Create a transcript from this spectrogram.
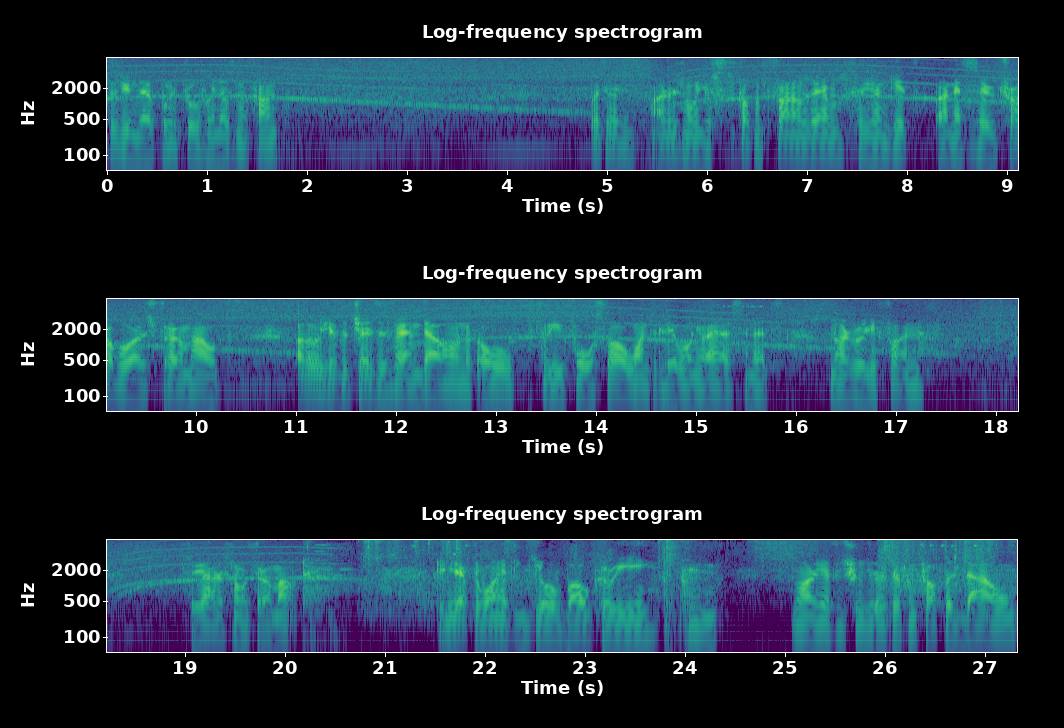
presume they have bulletproof windows in the front. But yeah, I just want to just stop in front of them so you don't get unnecessary trouble. I just throw them out. Otherwise you have to chase this van down with all 3, 4 star wanted level on your ass and that's not really fun. So yeah, I just want to throw them out. Then you have to want to kill Valkyrie and one you have to shoot uh, different choppers down,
